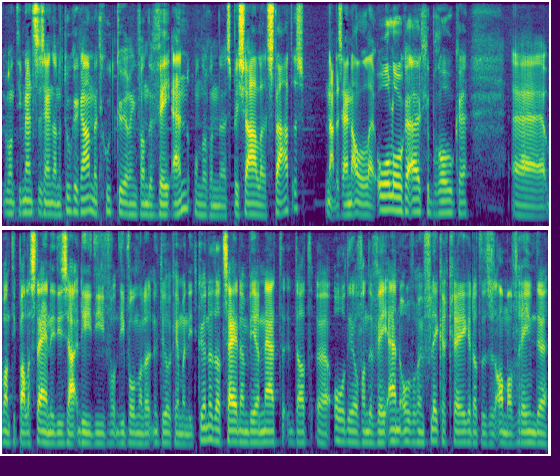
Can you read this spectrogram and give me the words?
Want die mensen zijn daar naartoe gegaan met goedkeuring van de VN onder een eh, speciale status. Nou, er zijn allerlei oorlogen uitgebroken. Eh, want die Palestijnen die, die, die, die vonden het natuurlijk helemaal niet kunnen. Dat zij dan weer net dat eh, oordeel van de VN over hun flikker kregen. Dat er dus allemaal vreemde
